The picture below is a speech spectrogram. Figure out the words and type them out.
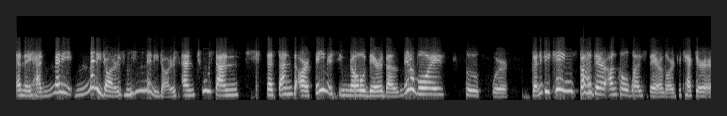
And they had many, many daughters, many daughters, and two sons the sons are famous. You know, they're the little boys who were going to be kings, but their uncle was their Lord Protector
